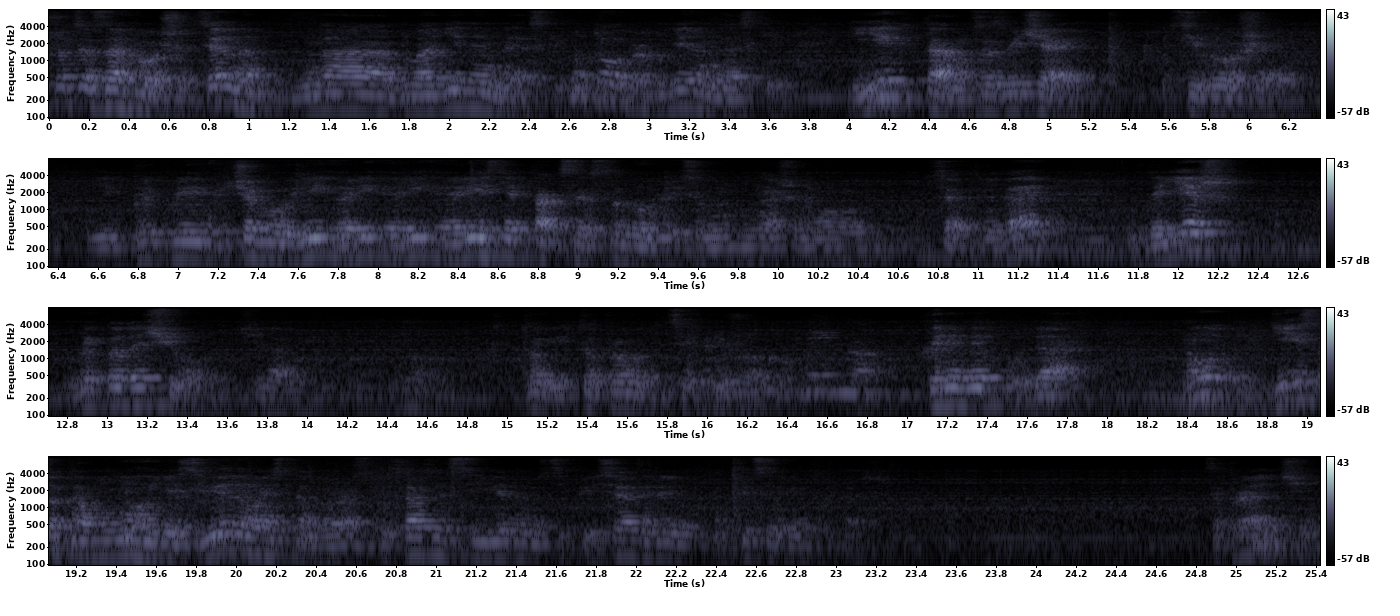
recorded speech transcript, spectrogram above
що це за гроші, це на, на благодійні внески. Ну добре, благодійні внески. І їх там зазвичай ці гроші, і при, при, причому рі, рі, рі, різні такси встановлюються в нашому центрі, да? даєш викладачу, чи там, ну, хто, хто проводить цей кружок, керівнику, да. Ну, дійсно, там у нього є відомість, там розписався ці відомості, 50 гривень, там 30 гривень і так далі. Це правильно чи ні?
